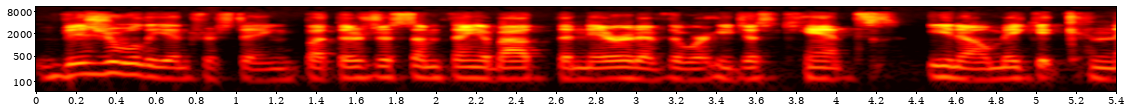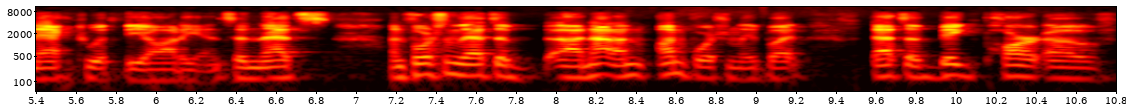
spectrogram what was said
visually interesting, but there's just something about the narrative that where he just can't, you know, make it connect with the audience, and that's unfortunately that's a uh, not un- unfortunately, but that's a big part of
